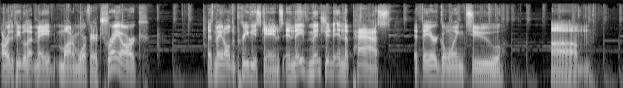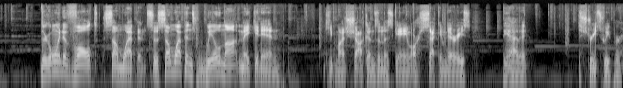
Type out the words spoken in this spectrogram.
are the people that made Modern Warfare. Treyarch has made all the previous games, and they've mentioned in the past that they are going to, um, they're going to vault some weapons. So some weapons will not make it in. Keep in mind, shotguns in this game are secondaries. We have it. Streetsweeper.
